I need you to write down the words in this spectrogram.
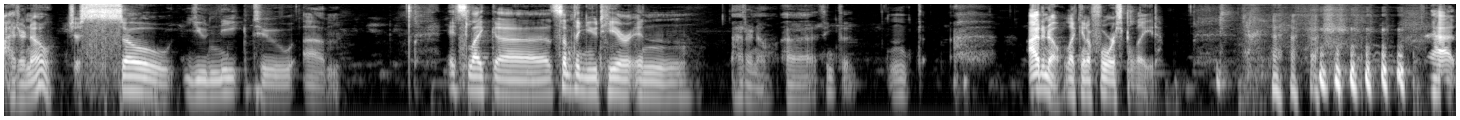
I don't know, just so unique to. Um, it's like uh, something you'd hear in I don't know. Uh, I think that mm, I don't know, like in a forest glade that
